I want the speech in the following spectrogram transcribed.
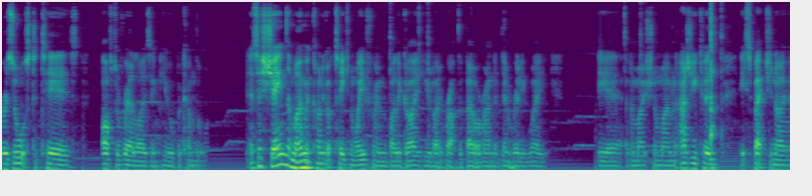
resorts to tears after realizing he will become the one. It's a shame the moment kind of got taken away from him by the guy who like wrapped the belt around him, didn't really wait. Yeah, an emotional moment, as you could expect. You know,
